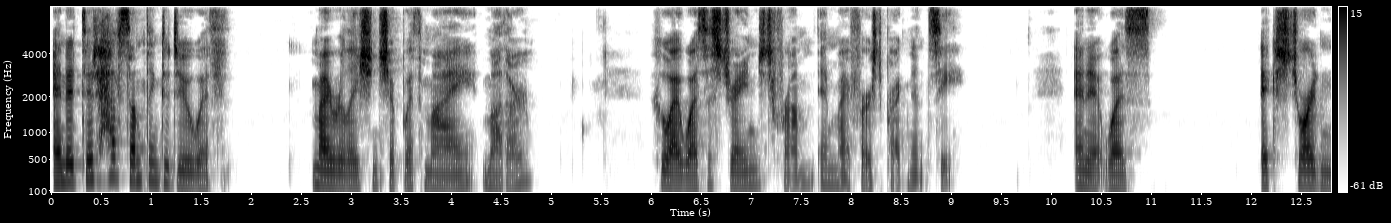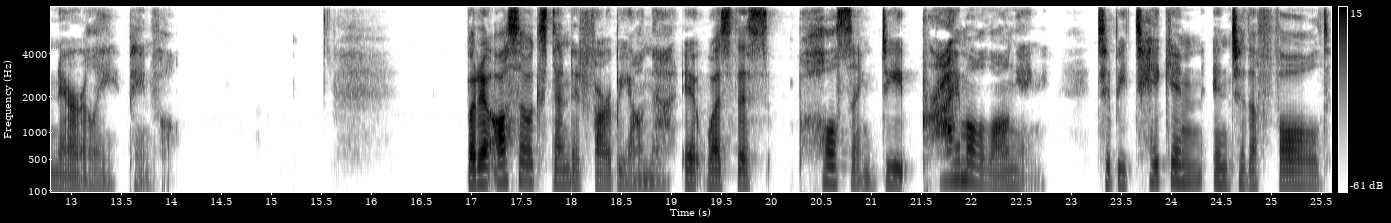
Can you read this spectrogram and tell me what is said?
And it did have something to do with my relationship with my mother, who I was estranged from in my first pregnancy. And it was extraordinarily painful. But it also extended far beyond that. It was this pulsing, deep, primal longing to be taken into the fold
